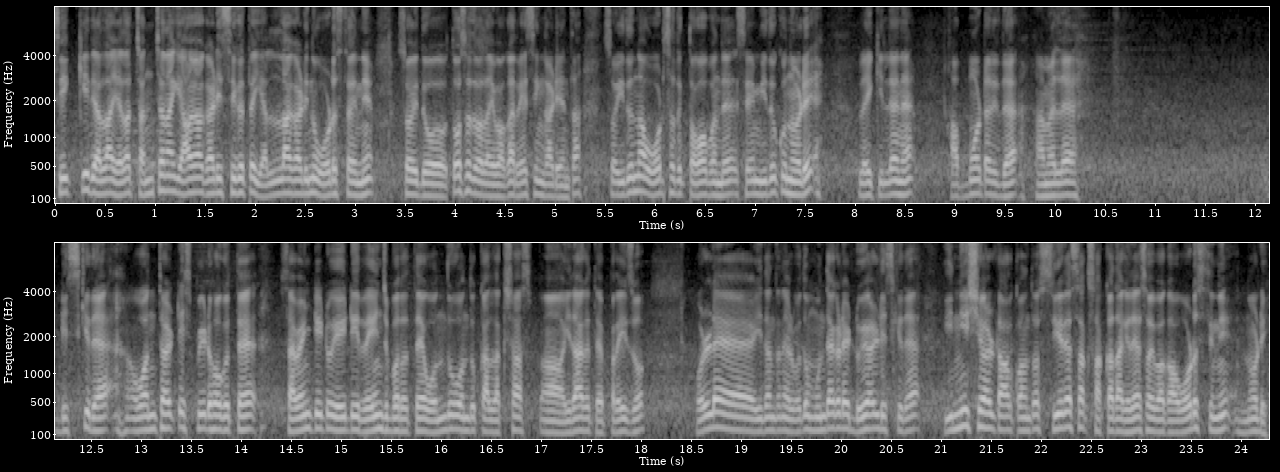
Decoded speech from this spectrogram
ಸಿಕ್ಕಿದೆಲ್ಲ ಎಲ್ಲ ಚೆನ್ನ ಚೆನ್ನಾಗಿ ಯಾವ್ಯಾವ ಗಾಡಿ ಸಿಗುತ್ತೆ ಎಲ್ಲ ಗಾಡಿನೂ ಓಡಿಸ್ತಾ ಇದ್ದೀನಿ. ಸೊ ಇದು ತೋರಿಸೋದಲ್ಲ ಇವಾಗ ರೇಸಿಂಗ್ ಗಾಡಿ ಅಂತ. ಸೊ ಇದನ್ನು ಓಡಿಸೋದಕ್ಕೆ ತೊಗೊಬಂದೆ. ಸೇಮ್ ಇದಕ್ಕೂ ನೋಡಿ ಲೈಕ್ ಇಲ್ಲೇ ಹಬ್ ಮೋಟರ್ ಇದೆ, ಆಮೇಲೆ ಡಿಸ್ಕ್ ಇದೆ ಒನ್ ತರ್ಟಿ ಸ್ಪೀಡ್ ಹೋಗುತ್ತೆ ಸೆವೆಂಟಿ ಟು ಏಯ್ಟಿ ರೇಂಜ್ ಬರುತ್ತೆ, ಒಂದು ಒಂದು ಕ ಲಕ್ಷ ಇದಾಗುತ್ತೆ ಪ್ರೈಸು ಒಳ್ಳೆ ಇದಂತಲೇ ಹೇಳ್ಬೋದು. ಮುಂದೆಗಡೆ ಡ್ಯೂಯಲ್ ಡಿಸ್ಕ್ ಇದೆ. ಇನಿಷಿಯಲ್ ಟಾರ್ಕ್ ಅಂತೂ ಸೀರಿಯಸ್ ಆಗಿ ಸಕ್ಕತ್ತಾಗಿದೆ ಸೊ ಇವಾಗ ಓಡಿಸ್ತೀನಿ. ನೋಡಿ.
